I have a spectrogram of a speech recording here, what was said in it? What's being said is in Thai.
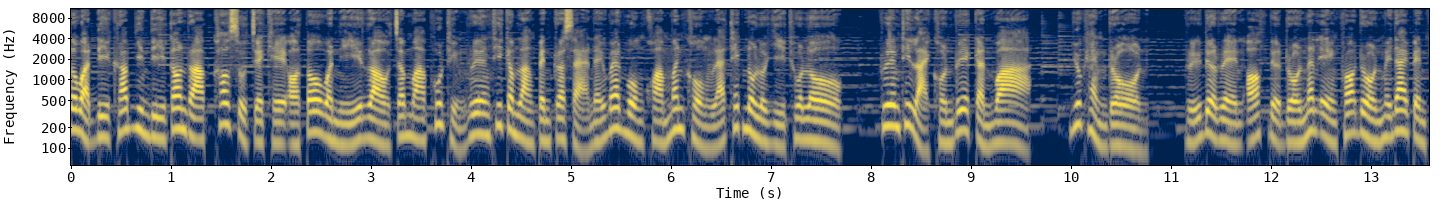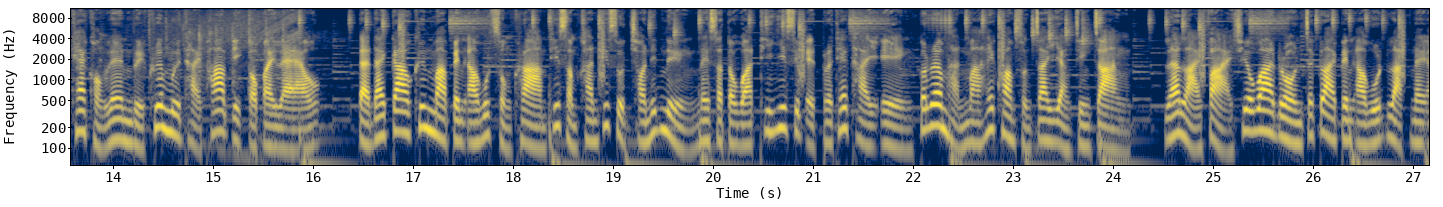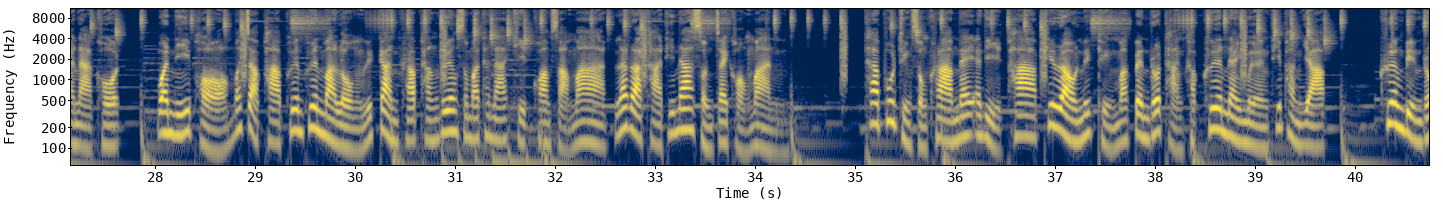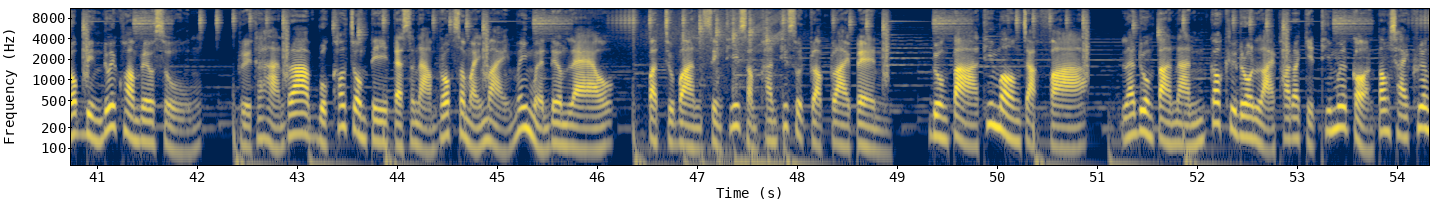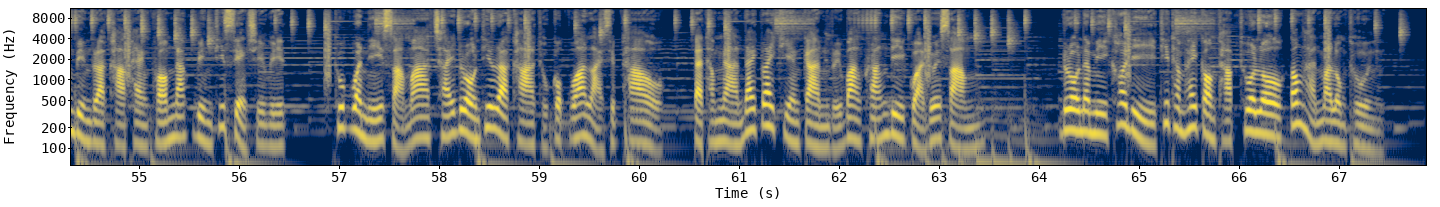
สวัสดีครับยินดีต้อนรับเข้าสู่ JK Auto วันนี้เราจะมาพูดถึงเรื่องที่กำลังเป็นกระแสในแวดวงความมั่นคงและเทคโนโลยีทั่วโลก เรื่องที่หลายคนเรียกกันว่า ยุคแห่งโดรน หรือ The Reign of the Drone นั่นเองเพราะโดรนไม่ได้เป็นแค่ของเล่นหรือเครื่องมือถ่ายภาพอีกต่อไปแล้ว แต่ได้ก้าวขึ้นมาเป็นอาวุธสงครามที่สำคัญที่สุดชนิดหนึ่ง ในศตวรรษที่ 21 ประเทศไทยเองก็เริ่มหันมาให้ความสนใจอย่างจริงจัง และหลายฝ่ายเชื่อว่าโดรนจะกลายเป็นอาวุธหลักในอนาคต วันนี้ผอมาจะพาเพื่อนๆมาลงลึกกันครับทั้งเรื่องสมรรถนะขีดความสามารถ และราคาที่น่าสนใจของมัน ถ้าพูดถึงสงครามในอดีตภาพที่เรานึกถึงมักเป็นรถถังขับเคลื่อนในเมืองที่พังยับ เครื่องบินรบบินด้วยความเร็วสูง หรือทหารราบบุกเข้าโจมตีแต่สนามรบสมัยใหม่ไม่เหมือนเดิมแล้ว ปัจจุบันสิ่งที่สำคัญที่สุดกลับกลายเป็น ดวงตาที่มองจากฟ้า และดวงตานั้นก็คือโดรนหลายภารกิจที่เมื่อก่อนต้องใช้เครื่องบินราคาแพงพร้อมนักบินที่เสี่ยงชีวิต ทุกวันนี้สามารถใช้โดรนที่ราคาถูกกบว่าหลายสิบเท่า แต่ทำงานได้ใกล้เคียงกันหรือบางครั้งดีกว่าด้วยซ้ำโดรนมีข้อดีที่ทำให้กองทัพทั่วโลกต้องหันมาลงทุน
